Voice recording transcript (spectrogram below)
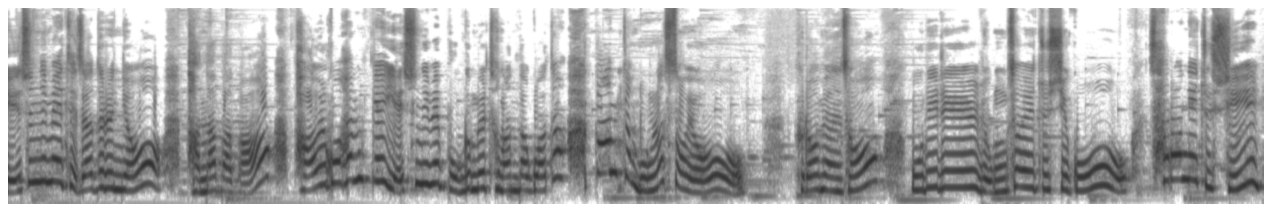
예수님의 제자들은요, 바나바가 바울과 함께 예수님의 복음을 전한다고 하자 깜짝 놀랐어요. 그러면서 우리를 용서해 주시고 사랑해 주신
